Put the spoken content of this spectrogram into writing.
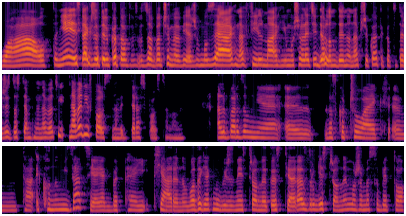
Wow, to nie jest tak, że tylko to zobaczymy, wiesz, w muzeach, na filmach i muszę lecieć do Londynu na przykład, tylko to też jest dostępne nawet, nawet i w Polsce, nawet teraz w Polsce mamy. Ale bardzo mnie e, zaskoczyła jak ta ekonomizacja jakby tej tiary, no bo tak jak mówisz, z jednej strony to jest tiara, z drugiej strony możemy sobie to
